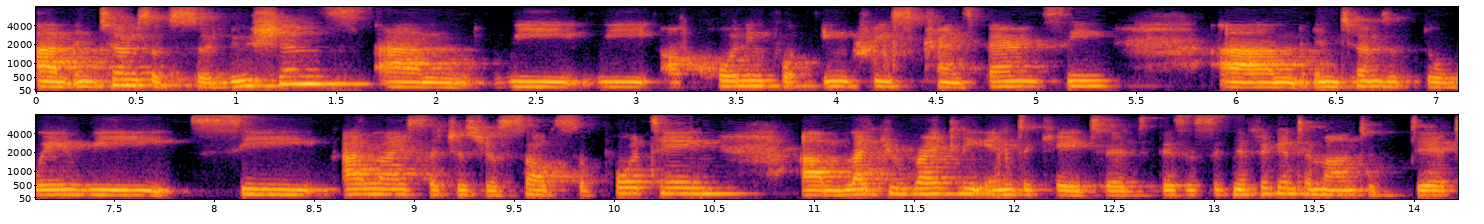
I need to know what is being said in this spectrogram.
Um, in terms of solutions, um, we, we are calling for increased transparency um, in terms of the way we see allies such as yourself supporting. Um, like you rightly indicated, there's a significant amount of debt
